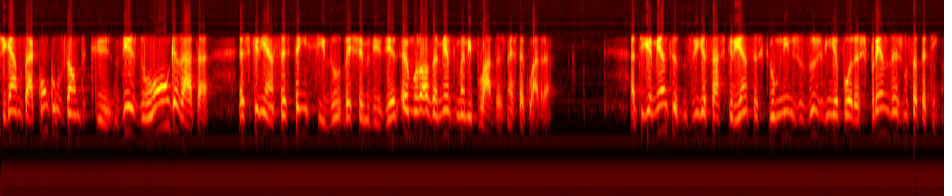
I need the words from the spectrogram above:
chegamos à conclusão de que, desde longa data, as crianças têm sido, deixa-me dizer, amorosamente manipuladas nesta quadra. Antigamente dizia-se às crianças que o menino Jesus vinha pôr as prendas no sapatinho.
